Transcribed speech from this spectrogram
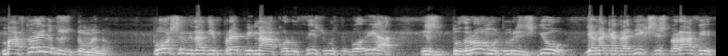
Μα αυτό είναι το ζητούμενο. Πόσοι δηλαδή πρέπει να ακολουθήσουν στην πορεία της, του δρόμου του ρυζιού για να καταλήξει στο ράφι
